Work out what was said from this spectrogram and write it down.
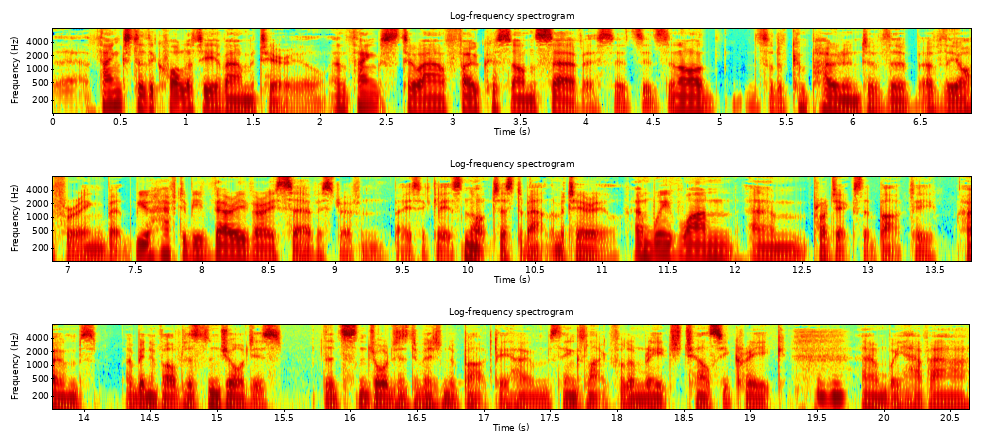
uh, thanks to the quality of our material and thanks to our focus on service. It's it's an odd sort of component of the of the offering, but you have to be very very service driven. Basically, it's not just about the material. And we've won um, projects that Berkeley Homes have been involved with St George's the St George's division of Berkeley Homes, things like Fulham Reach, Chelsea Creek. Mm-hmm. Um, we have our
